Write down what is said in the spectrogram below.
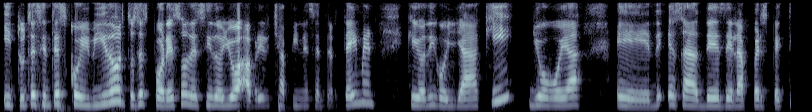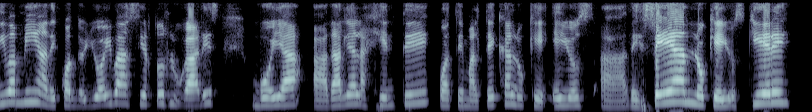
y tú te sientes cohibido, entonces por eso decido yo abrir Chapines Entertainment, que yo digo, ya aquí yo voy a, eh, o sea, desde la perspectiva mía de cuando yo iba a ciertos lugares, voy a, darle a la gente guatemalteca lo que ellos ah, desean, lo que ellos quieren,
